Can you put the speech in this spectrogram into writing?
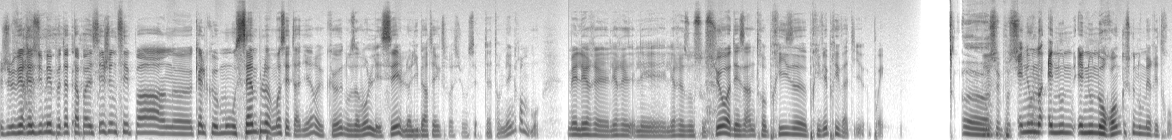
je vais résumer peut-être ta pensée, je ne sais pas, en euh, quelques mots simples. Moi, c'est-à-dire que nous avons laissé la liberté d'expression, c'est peut-être un bien grand mot, mais les, ré- les, ré- les, les réseaux sociaux à des entreprises privées privatives. Point. Euh, Mm. c'est possible. Et nous, et nous, et nous n'aurons que ce que nous mériterons.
